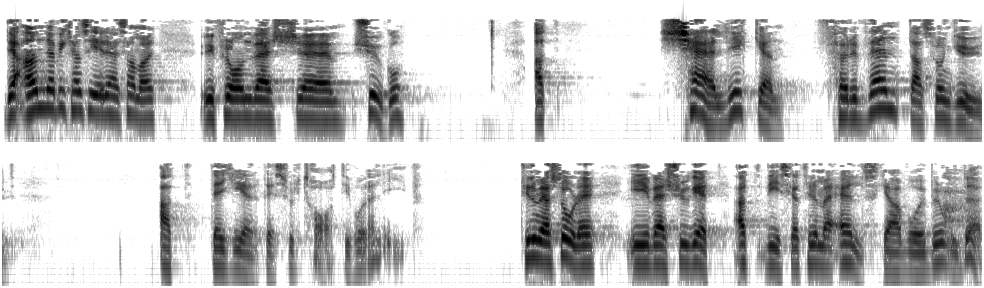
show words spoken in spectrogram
Det andra vi kan se i det här sammanhanget ifrån vers eh, 20 att kärleken förväntas från Gud att det ger resultat i våra liv. Till och med står det i vers 21 att vi ska till och med älska vår broder.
